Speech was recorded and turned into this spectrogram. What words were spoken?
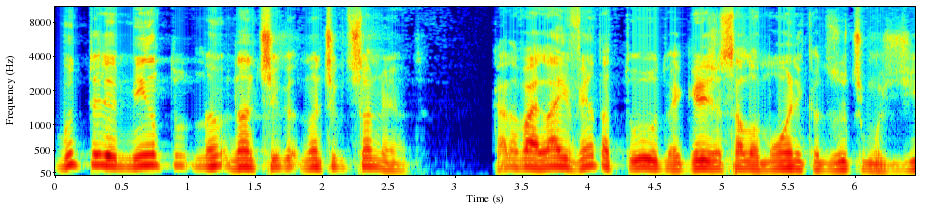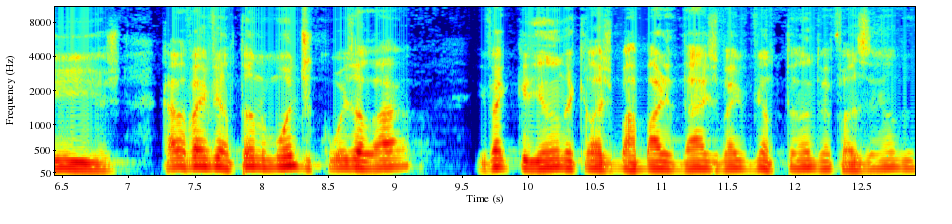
muito elemento no, no, Antigo, no Antigo Testamento. O cara vai lá e inventa tudo, a igreja salomônica dos últimos dias. O cara vai inventando um monte de coisa lá e vai criando aquelas barbaridades, vai inventando, vai fazendo,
